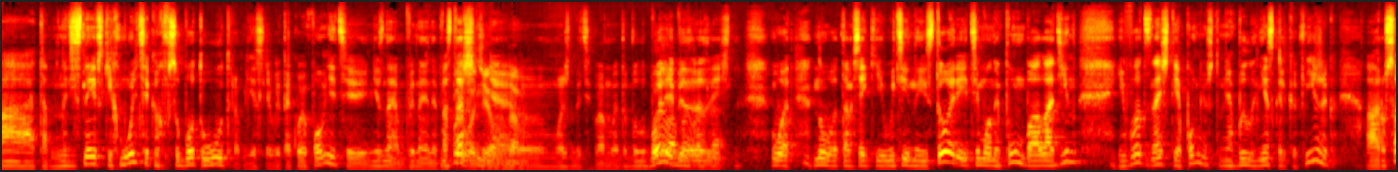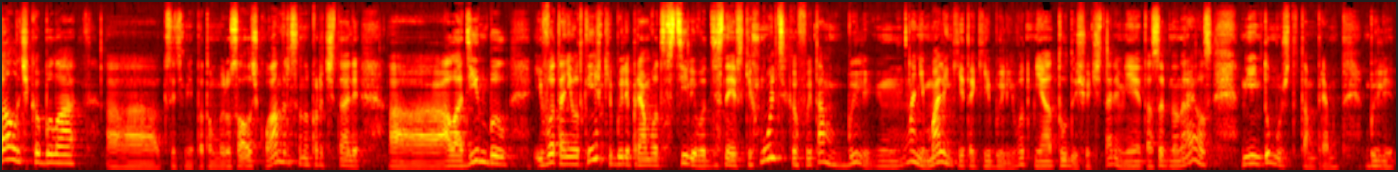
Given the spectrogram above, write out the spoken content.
а, там на диснеевских мультиках в субботу утром, если вы такое помните, не знаю, вы, наверное, постарше было меня, дело, да. может быть, вам это было, было более было, безразлично. Да. Вот, ну вот там всякие утиные истории, Тимон и Пумба, Алладин, и вот, значит, я помню, что у меня было несколько книжек, а, «Русалочка» была, а, кстати, мне потом и «Русалочку» Андерсона прочитали, а, «Алладин» был, и вот они вот книжки были прям вот в стиле вот диснеевских мультиков, и там были, ну, они маленькие такие были, и вот мне оттуда еще читали, мне это особенно нравилось, но я не думаю, что там прям были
